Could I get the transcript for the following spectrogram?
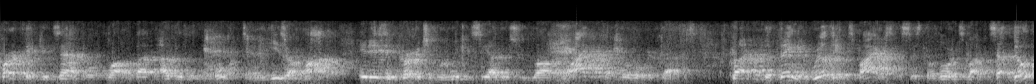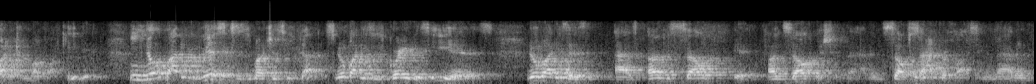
perfect example of love but other than the Lord's. I mean, He's our model. It is encouraging when we can see others who love like the Lord does. But the thing that really inspires us is the Lord's love itself. Nobody can love like He did. I mean, nobody risks as much as He does. Nobody's as great as He is. Nobody's as, as unself, unselfish in that and self-sacrificing in that. And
